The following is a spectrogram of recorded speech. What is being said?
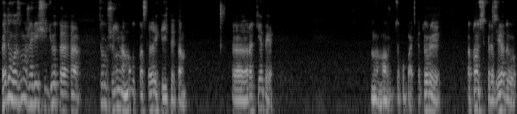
Поэтому, возможно, речь идет о том, что они нам могут поставлять какие-то там э, ракеты, мы можем закупать, которые относятся к разряду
